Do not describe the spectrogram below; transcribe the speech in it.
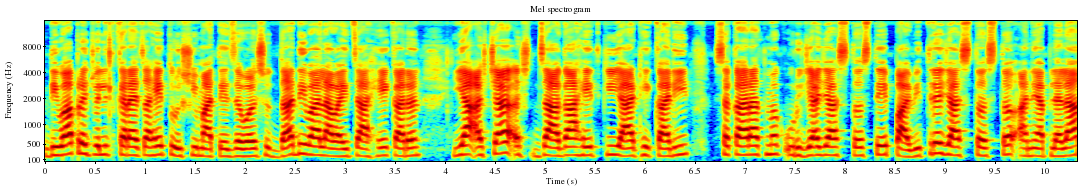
दिवा प्रज्वलित करायचा आहे. तुळशी मातेजवळ सुद्धा दिवा लावायचा आहे कारण या अशा जागा आहेत की या ठिकाणी सकारात्मक ऊर्जा जास्त असते पावित्र्य जास्त असतं आणि आपल्याला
